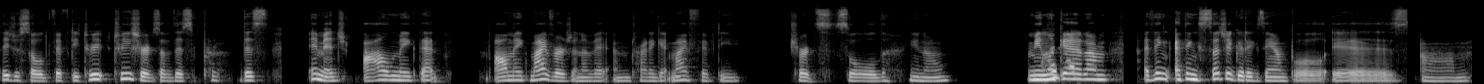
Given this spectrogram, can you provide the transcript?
they just sold 50 t- t-shirts of this this image. I'll make that I'll make my version of it and try to get my 50 shirts sold, you know. I mean, look at um I think I think such a good example is um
